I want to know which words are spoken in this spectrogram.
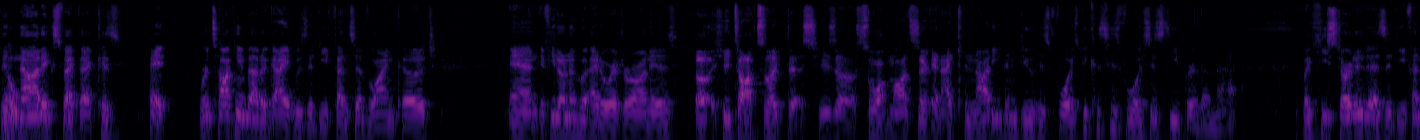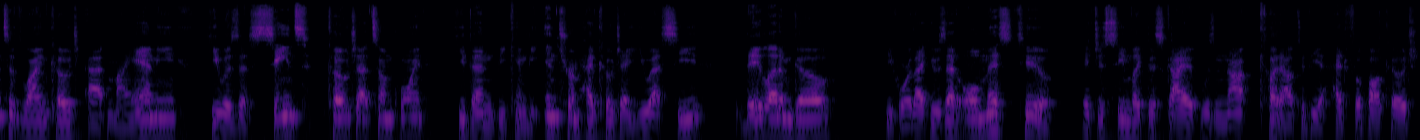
Did Nope. not expect that because hey, we're talking about a guy who's a defensive line coach, and if you don't know who Ed Orgeron is, uh, he talks like this. He's a swamp monster, and I cannot even do his voice because his voice is deeper than that. But he started as a defensive line coach at Miami. He was a Saints coach at some point. He then became the interim head coach at USC. They let him go. Before that, he was at Ole Miss too. It just seemed like this guy was not cut out to be a head football coach.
